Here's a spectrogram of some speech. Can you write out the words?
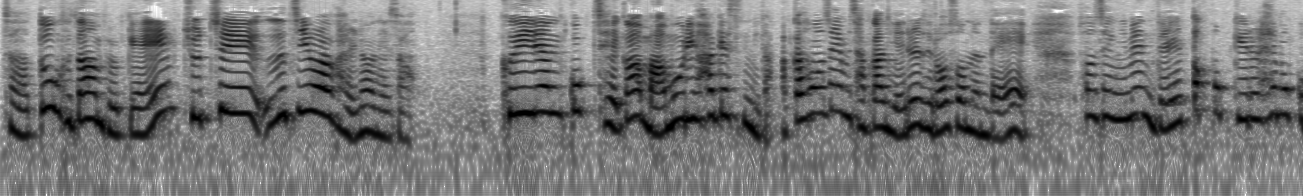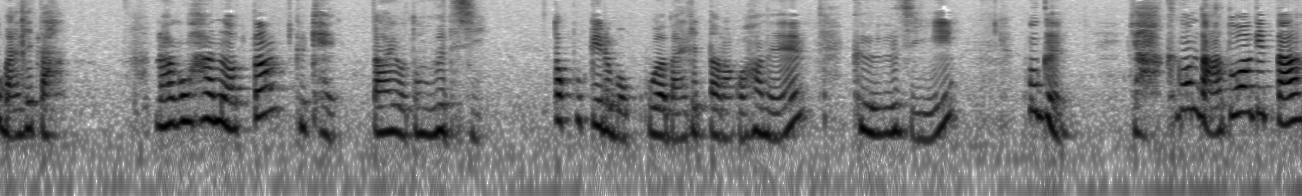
자, 또 그 다음 볼게. 주체의 의지와 관련해서. 그 일은 꼭 제가 마무리하겠습니다. 아까 선생님이 잠깐 예를 들었었는데 선생님은 내일 떡볶이를 해먹고 말겠다. 라고 하는 어떤 그 개, 나의 어떤 의지. 떡볶이를 먹고 말겠다라고 하는 그 의지. 혹은 야, 그건 나도 하겠다.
